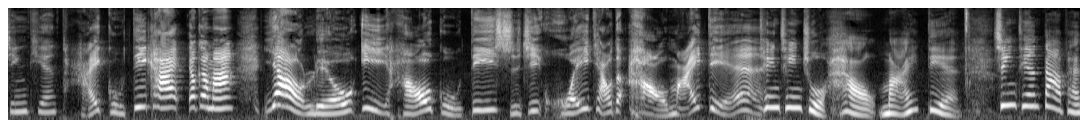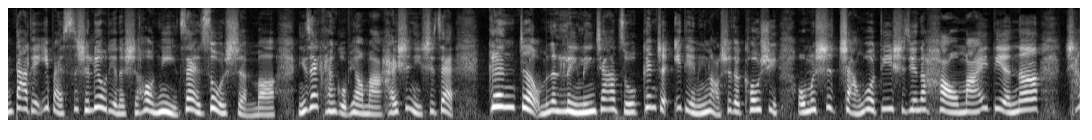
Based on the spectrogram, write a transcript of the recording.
今天台股低开要干嘛？要留意好股低时机回调的好买点。听清楚，好买点。今天大盘大跌一百四十六点的时候，你在做什么？你在砍股票吗？还是你是在跟着我们的李宁家族，跟着一点零老师的扣讯？我们是掌握第一时间的好买点呢？差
